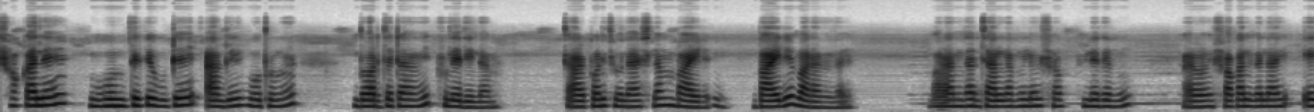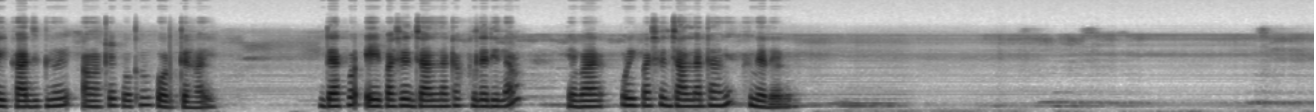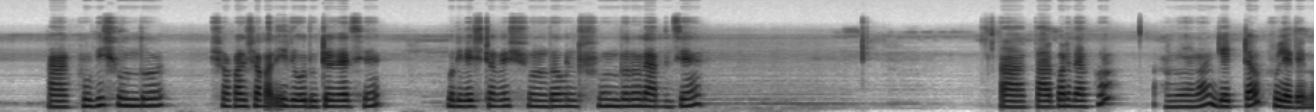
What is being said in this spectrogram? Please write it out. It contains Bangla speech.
সকালে ঘুম থেকে উঠে আগে প্রথমে দরজাটা আমি খুলে দিলাম। তারপরে চলে আসলাম বাইরে বাইরে বারান্দায়। বারান্দার জানলাগুলো সব খুলে দেবো, কারণ সকালবেলায় এই কাজগুলোই আমাকে প্রথম করতে হয়। দেখো, এই পাশের জানলাটা খুলে দিলাম, এবার ওই পাশের জানলাটা আমি খুলে দেবো। আর খুবই সুন্দর সকাল সকালই রোদ উঠে গেছে। পরিবেশটা বেশ সুন্দর, সুন্দরও লাগছে। আর তারপরে দেখো, আমি আমার গেটটাও খুলে দেব।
